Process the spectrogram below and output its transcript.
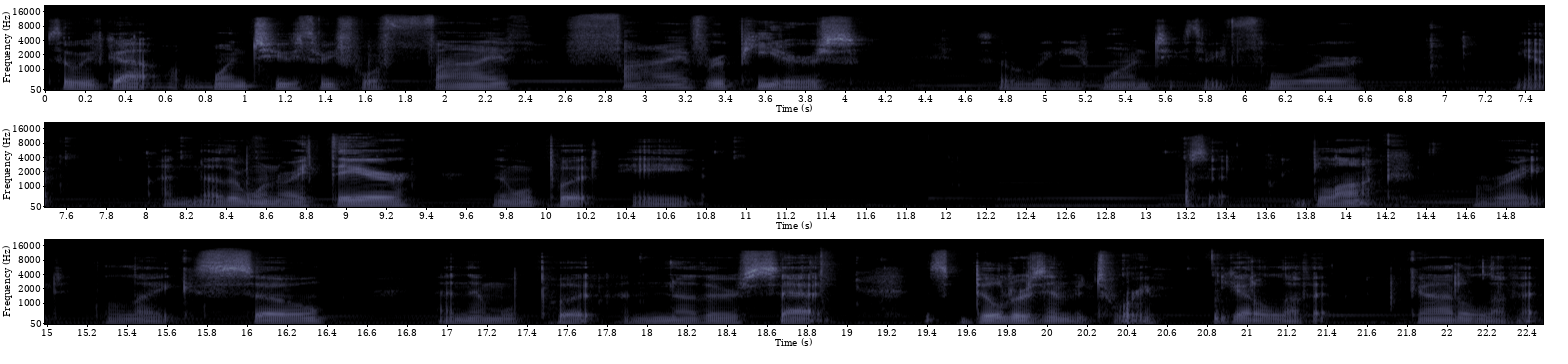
So we've got one, two, three, four, five, five repeaters. So we need one, two, three, four. Yep. Another one right there. Then we'll put a what's that, block right like so. And then we'll put another set. It's builder's inventory. You gotta love it. Gotta love it.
